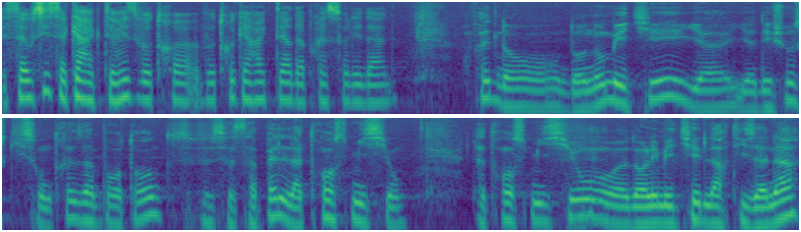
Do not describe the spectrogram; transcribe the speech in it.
ça aussi, ça caractérise votre, votre caractère d'après Soledad. En fait, dans, nos métiers, il y, a, il y, a, des choses qui sont très importantes. Ça s'appelle la transmission. La transmission dans les métiers de l'artisanat,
